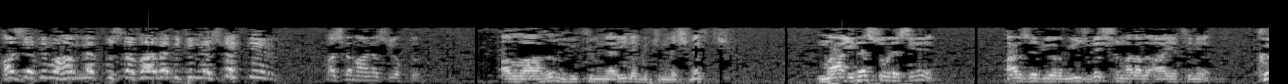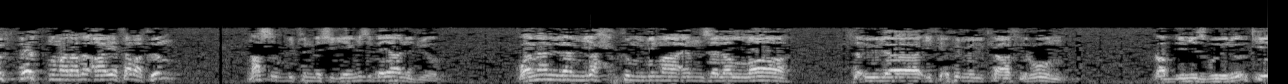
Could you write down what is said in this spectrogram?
Hz. Muhammed Mustafa'da bütünleşmektir. Başka manası yoktur. Allah'ın hükümleriyle bütünleşmektir. Maide suresini arz ediyorum 105 numaralı ayetini. 44 numaralı ayete bakın. Nasıl bütünleşeceğimizi beyan ediyor. وَمَنْ لَمْ يَحْكُمْ بِمَا اَنْزَلَ اللّٰهِ فَاُولَٰئِكَ هُمُ الْكَافِرُونَ Rabbimiz buyuruyor ki,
